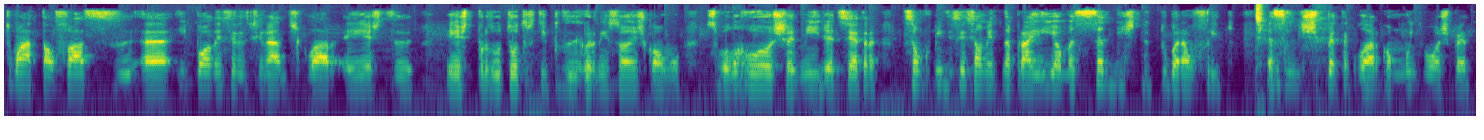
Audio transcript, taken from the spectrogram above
tomate, alface uh, e podem ser adicionados, claro, a este, a este produto outro tipo de guarnições como cebola roxa, milho, etc., que são comidos essencialmente na praia e é uma sanduíche de tubarão frito, assim espetacular, com muito bom aspecto.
